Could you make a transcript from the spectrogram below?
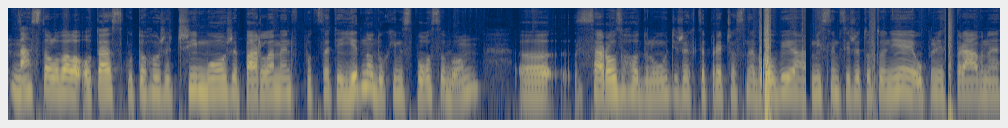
nastolovalo otázku toho, že či môže parlament v podstate jednoduchým spôsobom sa rozhodnúť, že chce predčasné voľby a myslím si, že toto nie je úplne správne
